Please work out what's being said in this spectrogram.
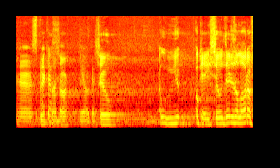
Uh, speak about start. that? Yeah, okay. So, you- okay, so there is a lot of,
